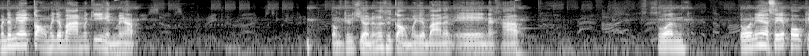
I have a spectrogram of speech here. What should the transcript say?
มันจะมีไอ้กล่องพยาบาลเมื่อกี้เห็นไหมครับ กล่องเขียวๆนั่นก็คือกล่องพยาบาลนั่นเองนะครับ ส่วนตัวเนี้ยเซฟโปเก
